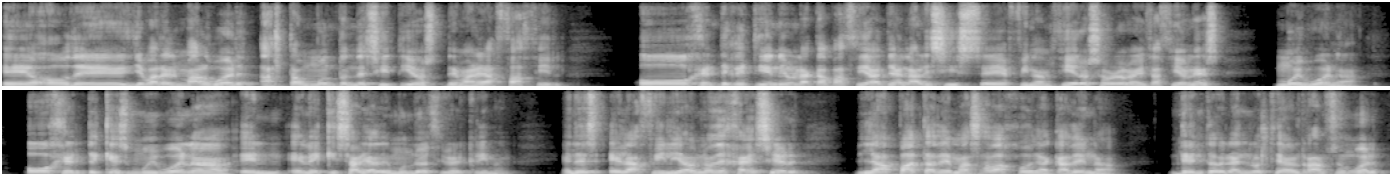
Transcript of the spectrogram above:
eh, o de llevar el malware hasta un montón de sitios de manera fácil o gente que tiene una capacidad de análisis eh, financiero sobre organizaciones muy buena, o gente que es muy buena en, en X área del mundo del cibercrimen. Entonces, el afiliado no deja de ser la pata de más abajo de la cadena dentro de la industria del ransomware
